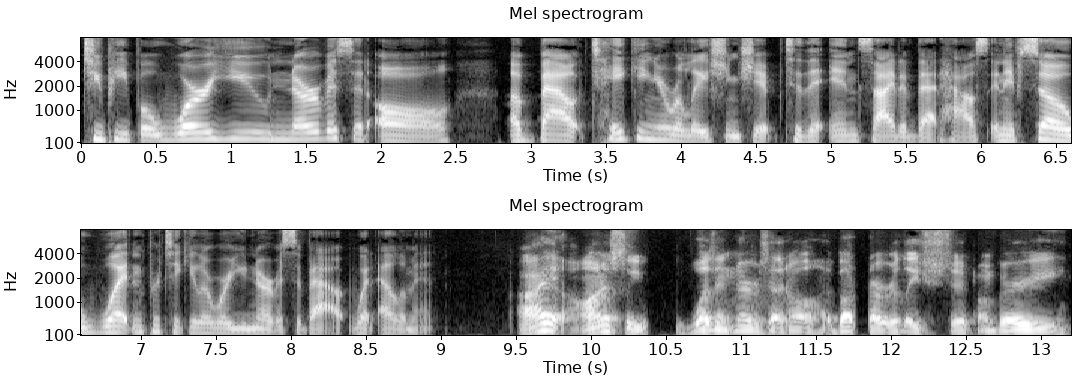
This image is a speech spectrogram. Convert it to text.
two people. Were you nervous at all about taking your relationship to the inside of that house? And if so, what in particular were you nervous about? What element? I honestly wasn't nervous at all about our relationship. I'm very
